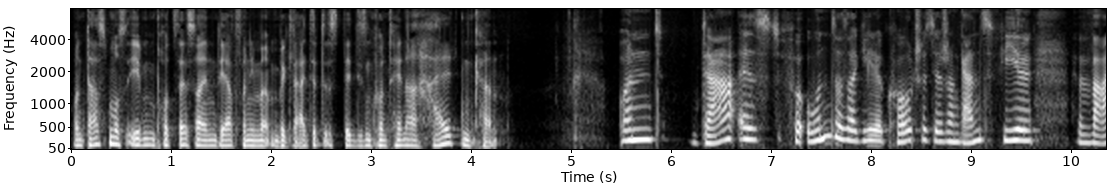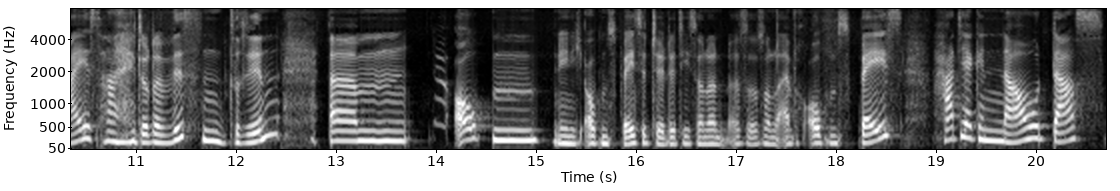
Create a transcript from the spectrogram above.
Und das muss eben ein Prozess sein, der von jemandem begleitet ist, der diesen Container halten kann. Und da ist für uns als agile Coaches ja schon ganz viel Weisheit oder Wissen drin. Ähm, Open, nee, nicht Open Space Agility, sondern, also, sondern einfach Open Space hat ja genau das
